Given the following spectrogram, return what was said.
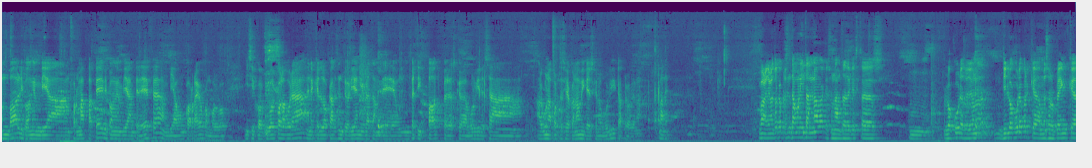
en vol li poden enviar en format paper, li poden enviar en PDF, enviar un correu com vulgui i si qualcú vol col·laborar en aquests locals en teoria n'hi haurà també un petit pot per als que vulgui deixar alguna aportació econòmica els que no vulgui cap problema. Vale. bueno, jo me toca presentar una unitat nova que és una altra d'aquestes mm, locures o jo no, dic locura perquè me sorprèn que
